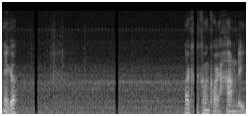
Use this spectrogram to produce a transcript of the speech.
There you go. That could come in quite handy.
